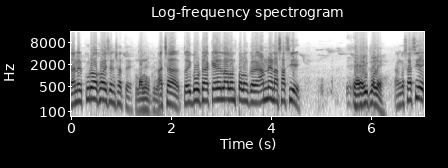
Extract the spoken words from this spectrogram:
ধানের কুড়ো খাওয়াইছেন সাথে? কুড়ো। আচ্ছা তো এই গরুটা কে লালন পালন করে। আমনে না শাসিয়ে এই কলে। আঙ্গ শাসিয়ে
